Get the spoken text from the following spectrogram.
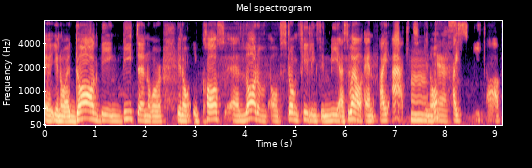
uh, you know, a dog being beaten or, you know, it causes a lot of, of strong feelings in me as well. And I act, mm, you know, yes. I speak up.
